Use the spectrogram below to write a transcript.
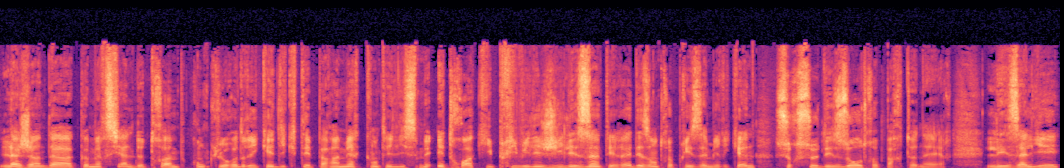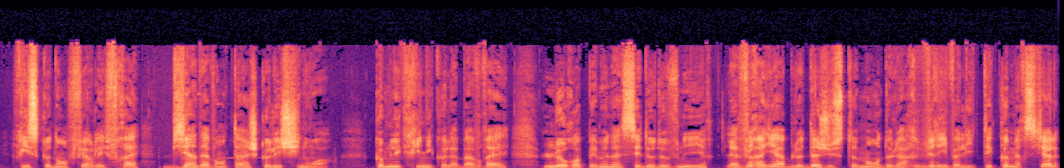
L'agenda commercial de Trump, conclut Roderick, est dicté par un mercantilisme étroit qui privilégie les intérêts des entreprises américaines sur ceux des autres partenaires. Les alliés risquent d'en faire les frais bien davantage que les Chinois. Comme l'écrit Nicolas Bavray, l'Europe est menacée de devenir la variable d'ajustement de la rivalité commerciale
